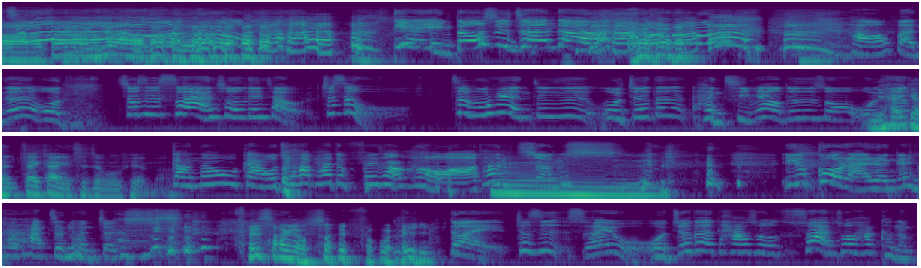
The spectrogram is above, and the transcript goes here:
错，当然有。电影都是真的。好，反正我就是虽然说恋夏，就是这部片就是我觉得很奇妙，就是说我你还敢再看一次这部片吗？敢啊，我敢，我觉得他拍的非常好啊，他很真实。嗯 一个过来人跟你说，他真的很真实，非常有说服力。对，就是所以，我我觉得他说，虽然说他可能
